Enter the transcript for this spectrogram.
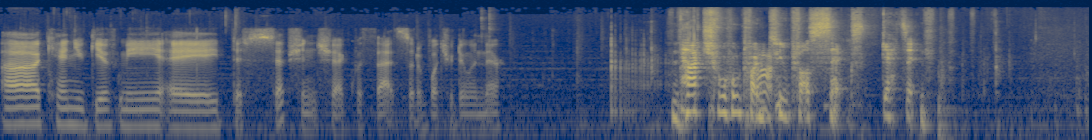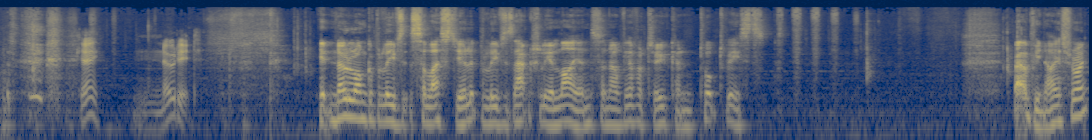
Uh, can you give me a deception check with that sort of what you're doing there? Natural 20 plus 6. Get it. Okay. Noted. It no longer believes it's celestial, it believes it's actually a lion, so now the other two can talk to beasts. That would be nice, right?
